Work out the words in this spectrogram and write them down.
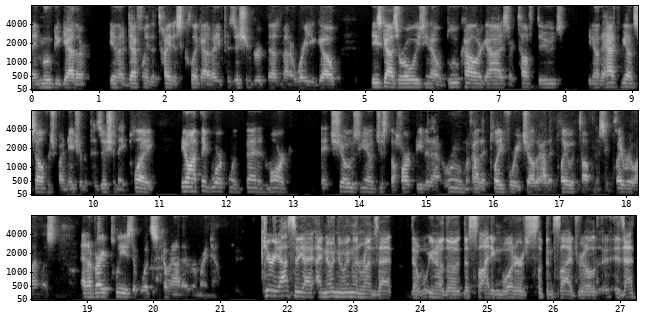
they move together. You know, they're definitely the tightest click out of any position group. Doesn't matter where you go. These guys are always, you know, blue collar guys. They're tough dudes. You know, they have to be unselfish by nature of the position they play. You know, I think working with Ben and Marc, it shows, you know, just the heartbeat of that room of how they play for each other, how they play with toughness, they play relentless. And I'm very pleased at what's coming out of that room right now. Curiosity, I, I know New England runs that the you know the the sliding water slip and slide drill. Is that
